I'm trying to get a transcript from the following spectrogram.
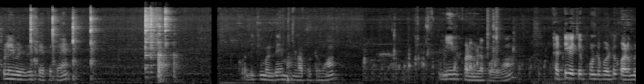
புளி விழுது சேர்த்துட்டேன். கொதிக்கும் பொழுதே மாங்காய் போட்டுருவோம். மீன் குழம்புல போடுவோம். தட்டி வச்ச பூண்டு போட்டு குழம்பு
